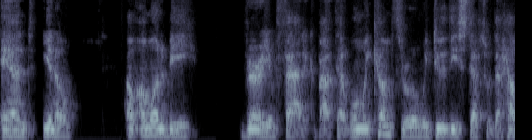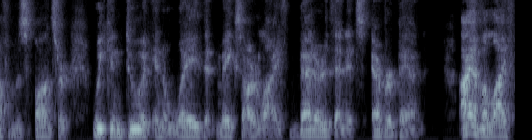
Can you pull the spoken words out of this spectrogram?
and you know i, I want to be very emphatic about that. When we come through and we do these steps with the help of a sponsor we can do it in a way that makes our life better than it's ever been I have a life,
